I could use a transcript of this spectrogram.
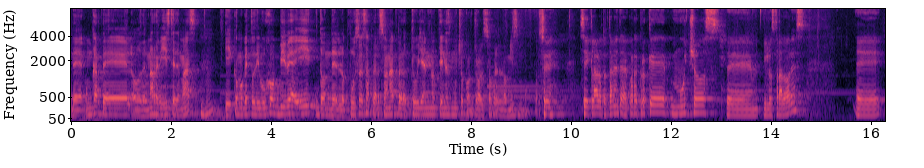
de un cartel o de una revista y demás, y como que tu dibujo vive ahí donde lo puso esa persona, pero tú ya no tienes mucho control sobre lo mismo. pues. Sí, sí, claro, totalmente de acuerdo. Creo que muchos eh, ilustradores eh,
